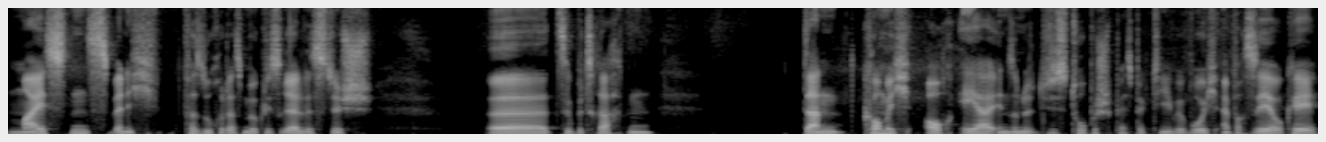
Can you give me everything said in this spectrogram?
Meistens, wenn ich versuche, das möglichst realistisch äh, zu betrachten, dann komme ich auch eher in so eine dystopische Perspektive, wo ich einfach sehe, okay,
